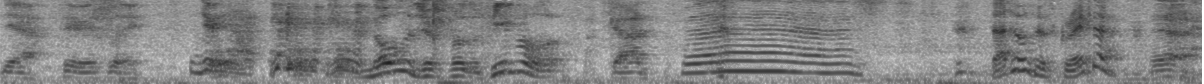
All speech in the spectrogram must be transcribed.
Yeah, seriously. Yeah. Knowledge is for the people. God. Ah. That oath is greater. Yeah.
